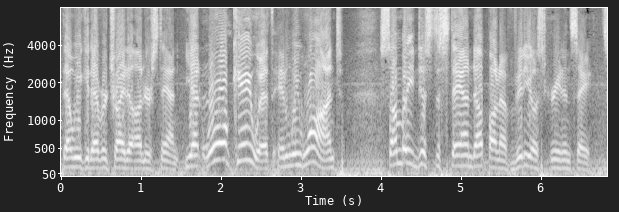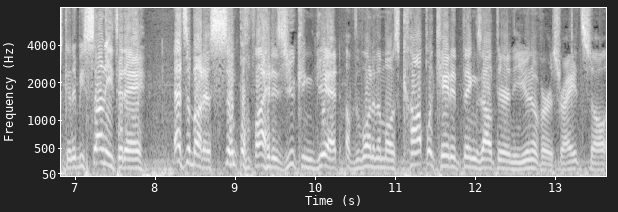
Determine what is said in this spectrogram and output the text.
that we could ever try to understand. Yet we're okay with, and we want somebody just to stand up on a video screen and say, it's going to be sunny today. That's about as simplified as you can get of one of the most complicated things out there in the universe, right? So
